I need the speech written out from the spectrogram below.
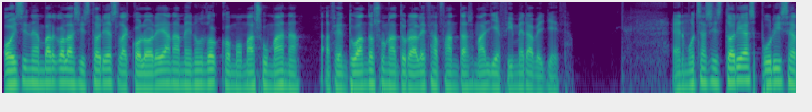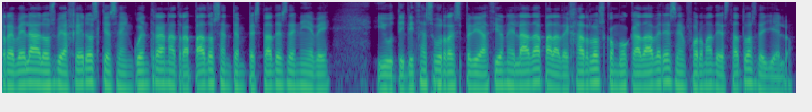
Hoy, sin embargo, las historias la colorean a menudo como más humana, acentuando su naturaleza fantasmal y efímera belleza. En muchas historias, Puri se revela a los viajeros que se encuentran atrapados en tempestades de nieve y utiliza su respiración helada para dejarlos como cadáveres en forma de estatuas de hielo.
